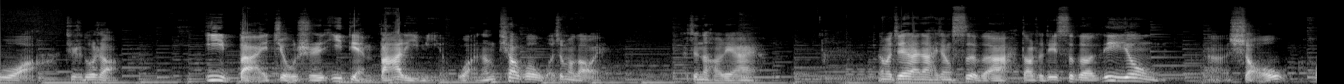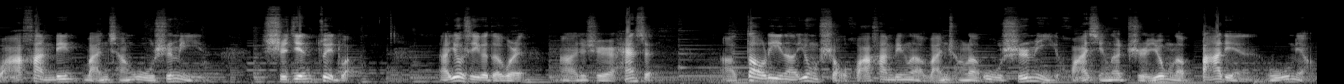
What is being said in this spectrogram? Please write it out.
哇，这是多少？一百九十一点八厘米，哇，能跳过我这么高哎，他真的好厉害啊！那么接下来呢，还剩四个啊，倒数第四个，利用啊手滑旱冰完成五十米，时间最短啊，又是一个德国人啊，就是 Hansen 啊，倒立呢用手滑旱冰呢完成了五十米滑行呢，只用了八点五秒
